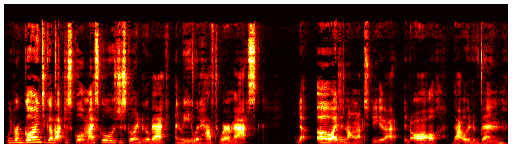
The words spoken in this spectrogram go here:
We were going to go back to school. My school was just going to go back and we would have to wear a mask. And, oh, I did not want to do that at all. That would have been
